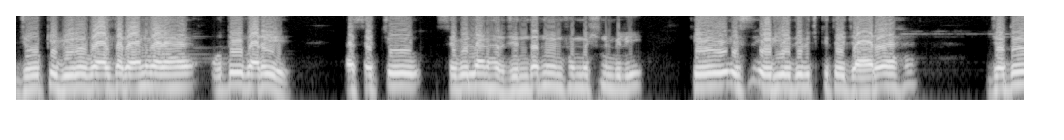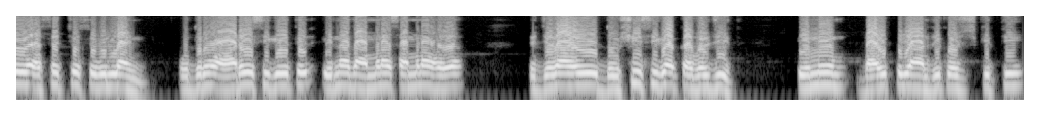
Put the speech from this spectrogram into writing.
ਜੋ ਕਿ ਵੀਰੋਵਾਲ ਦਾ ਰਹਿਣ ਵਾਲਾ ਹੈ, ਉਹਦੇ ਬਾਰੇ ਐਸਐਚਓ ਸਿਵਲ ਲਾਈਨ ਹਰਜਿੰਦਰ ਨੂੰ ਇਨਫੋਰਮੇਸ਼ਨ ਮਿਲੀ ਕਿ ਇਸ ਏਰੀਆ ਦੇ ਵਿੱਚ ਕਿਤੇ ਜਾ ਰਿਹਾ ਹੈ। ਜਦੋਂ ਐਸਐਚਓ ਸਿਵਲ ਲਾਈਨ ਉਧਰੋਂ ਆ ਰਹੇ ਸੀਗੇ ਤੇ ਇਹਨਾਂ ਦਾ ਆਮਣਾ ਸਾਹਮਣਾ ਹੋਇਆ ਤੇ ਜਿਹੜਾ ਇਹ ਦੋਸ਼ੀ ਸੀਗਾ ਕਵਲਜੀਤ, ਇਹਨੇ ਬਾਈਕ ਭਜਾਉਣ ਦੀ ਕੋਸ਼ਿਸ਼ ਕੀਤੀ,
